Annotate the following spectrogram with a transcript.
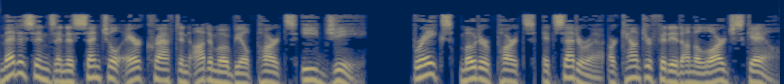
Medicines and essential aircraft and automobile parts e.g. Brakes, motor parts, etc. are counterfeited on a large scale.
